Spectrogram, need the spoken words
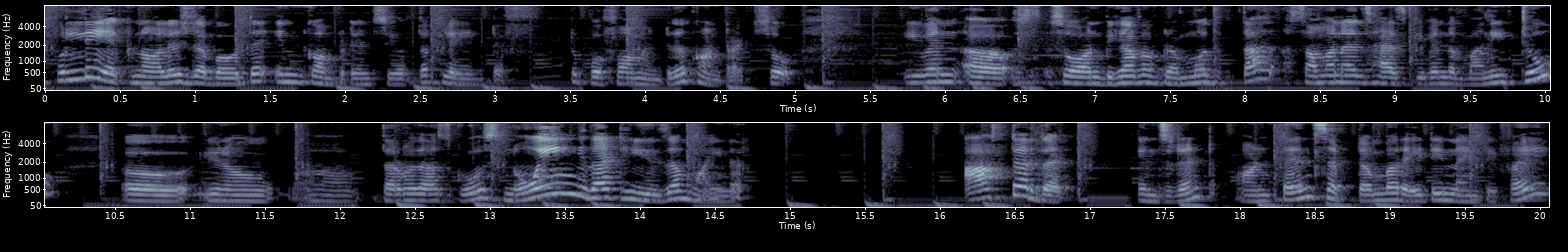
fully acknowledged about the incompetency of the plaintiff to perform into the contract. So even uh, so on behalf of Brahmodatta, someone else has given the money to uh, you know uh, Dharmadas Ghosh, knowing that he is a minor. After that incident, on 10 September 1895,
